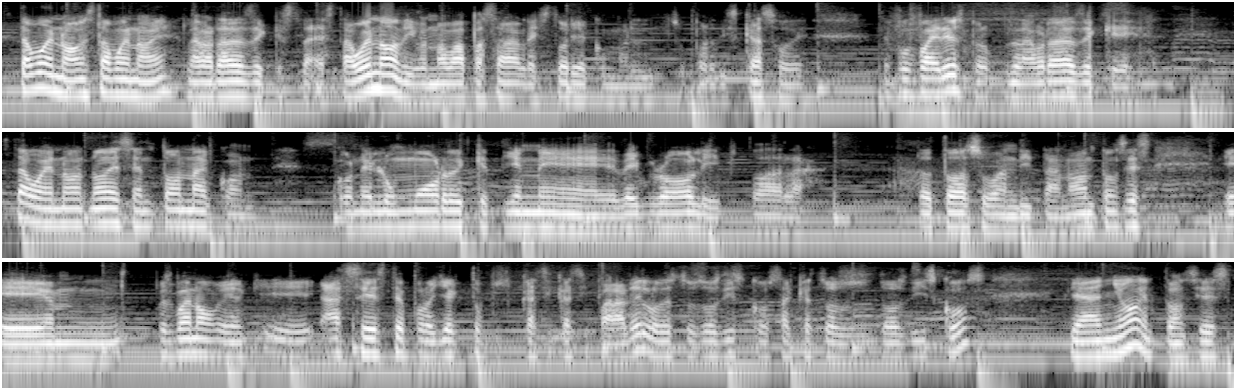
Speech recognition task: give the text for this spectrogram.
Está bueno, está bueno, ¿eh? La verdad es de que está, está bueno. Digo, no va a pasar a la historia como el super discazo de, de Foo Fighters, pero la verdad es de que está bueno. No desentona con, con el humor que tiene Dave Grohl y toda la, toda su bandita, ¿no? Entonces, em, pues bueno, eh, eh, hace este proyecto pues, casi casi paralelo de estos dos discos, saca estos dos discos de año, entonces,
